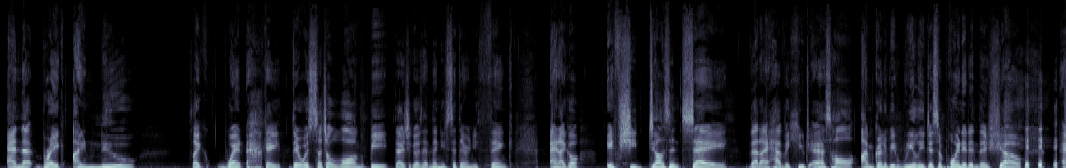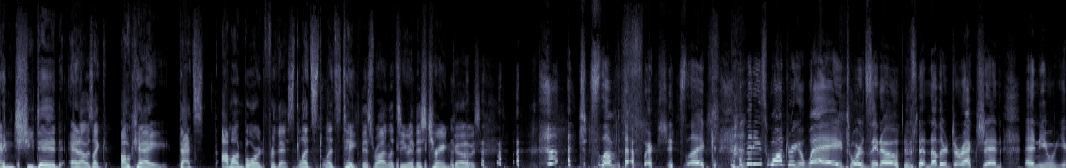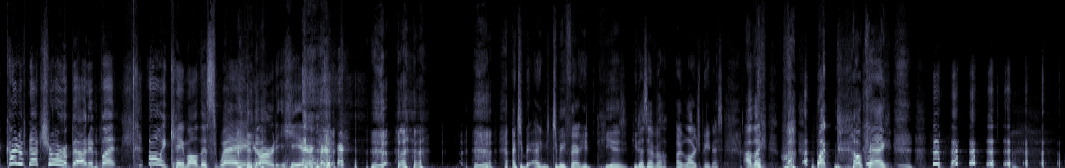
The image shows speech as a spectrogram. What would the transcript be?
and that break, I knew. Like when okay, there was such a long beat that she goes, and then you sit there and you think, and I go, if she doesn't say that I have a huge asshole, I'm going to be really disappointed in this show. and she did, and I was like, okay, that's I'm on board for this. Let's let's take this ride. Let's see where this train goes. I just love that where she's like and then he's wandering away towards you know another direction and you you're kind of not sure about it but oh he came all this way and you're already here And to be and to be fair, he he is he does have a, a large penis. I'm like, what? Okay.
